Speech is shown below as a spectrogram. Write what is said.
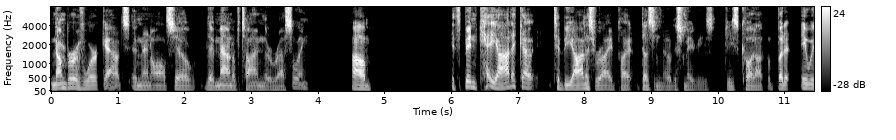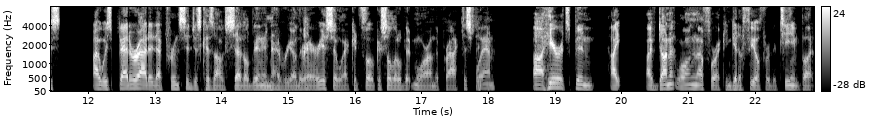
number of workouts and then also the amount of time they're wrestling. Um, it's been chaotic, uh, to be honest. Ryan doesn't know this. Maybe he's he's caught up, but it, it was. I was better at it at Princeton just because I was settled in in every other area, so I could focus a little bit more on the practice plan. Uh, here, it's been I I've done it long enough where I can get a feel for the team, but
